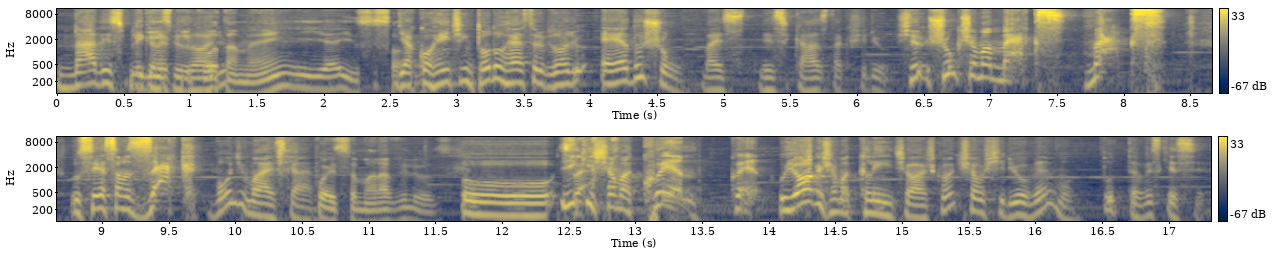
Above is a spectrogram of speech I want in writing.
Nada explica Ninguém no explicou episódio. também e é isso só. E a né? corrente em todo o resto do episódio é do Shun. Mas nesse caso tá com o Shiryu. Shi- Shun que chama Max. Max! O Seiya chama Zack. Bom demais, cara. Pô, isso é maravilhoso. O Zack. chama Quen. O Yoga chama Clint, eu acho. Como é que chama o Shiryu mesmo? Puta, vou esquecer.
